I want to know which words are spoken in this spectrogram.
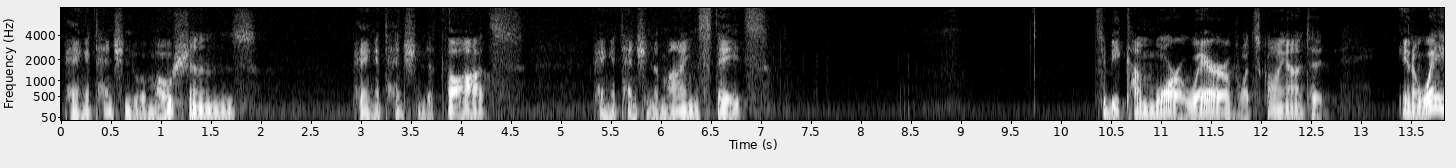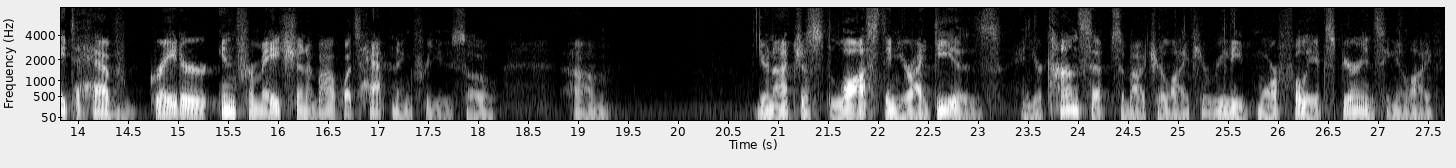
paying attention to emotions, paying attention to thoughts, paying attention to mind states, to become more aware of what's going on, to, in a way, to have greater information about what's happening for you. So um, you're not just lost in your ideas and your concepts about your life, you're really more fully experiencing your life.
